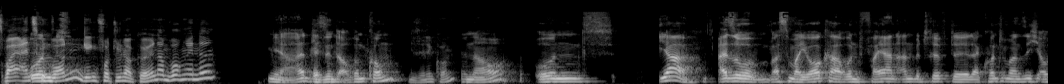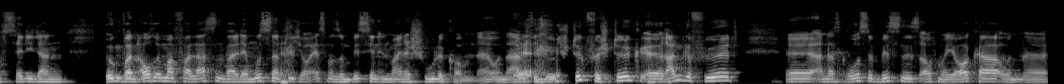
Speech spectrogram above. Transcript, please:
2-1 gewonnen gegen Fortuna Köln am Wochenende. Ja, die sind auch im Kommen. Die sind im Kommen. Genau. Und ja, also was Mallorca und Feiern anbetrifft, äh, da konnte man sich auf Sadie dann irgendwann auch immer verlassen, weil der muss natürlich auch erstmal so ein bisschen in meine Schule kommen. Ne? Und da habe ich ihn so Stück für Stück äh, rangeführt äh, an das große Business auf Mallorca und äh,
